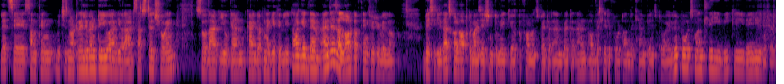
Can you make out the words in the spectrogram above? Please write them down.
let's say, something which is not relevant to you and your ads are still showing so that you can kind of negatively target them. And there's a lot of things which you will know. Basically, that's called optimization to make your performance better and better. And obviously, report on the campaigns, provide reports monthly, weekly, daily, whatever.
